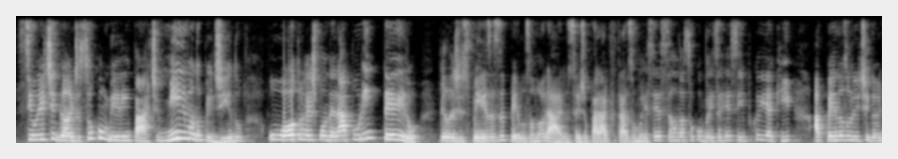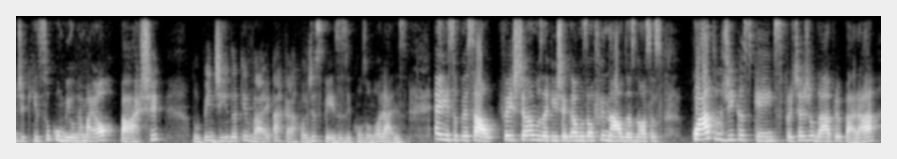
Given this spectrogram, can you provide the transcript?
Se o litigante sucumbir em parte mínima do pedido, o outro responderá por inteiro pelas despesas e pelos honorários, ou seja, o parágrafo traz uma exceção da sucumbência recíproca e aqui apenas o litigante que sucumbiu na maior parte do pedido é que vai arcar com as despesas e com os honorários. É isso, pessoal. Fechamos aqui, chegamos ao final das nossas quatro dicas quentes para te ajudar a preparar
